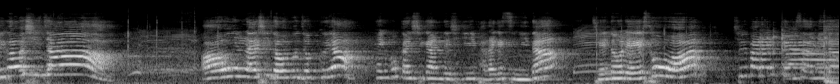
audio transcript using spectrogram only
즐거우시죠? 아, 오늘 날씨 너무 좋고요. 행복한 시간 되시기 바라겠습니다. 제 노래 소원 출발할게요. 감사합니다.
